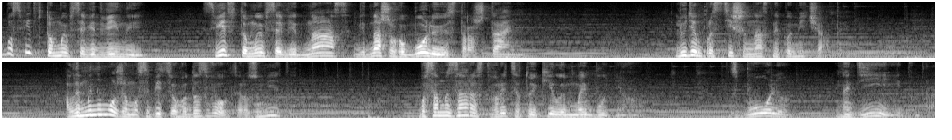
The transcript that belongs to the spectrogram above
Бо світ втомився від війни. Світ втомився від нас, від нашого болю і страждань. Людям простіше нас не помічати. Але ми не можемо собі цього дозволити, розумієте? Бо саме зараз твориться той килим майбутнього з болю, надії і добра.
